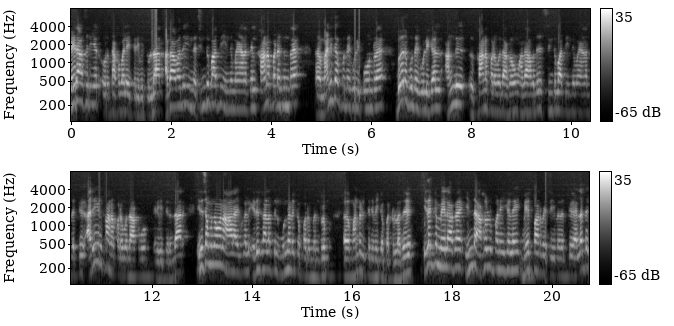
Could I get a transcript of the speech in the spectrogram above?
பேராசிரியர் ஒரு தகவலை தெரிவித்துள்ளார். அதாவது இந்த சிந்துபாத்தி இந்து மயானத்தில் காணப்படுகின்ற மனித புதைகுழி போன்ற வேறு புதைகுழிகள் அங்கு காணப்படுவதாகவும் அதாவது சிந்துபாத்தி இந்து மயானத்திற்கு அருகில் காணப்படுவதாகவும் தெரிவித்திருந்தார். இது சம்பந்தமான ஆராய்வுகள் எதிர்காலத்தில் முன்னெடுக்கப்படும் என்றும் மன்றில் தெரிவிக்கப்பட்டுள்ளது. இதற்கு மேலாக இந்த அகழ்வு பணிகளை மேற்பார்வை செய்வதற்கு அல்லது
